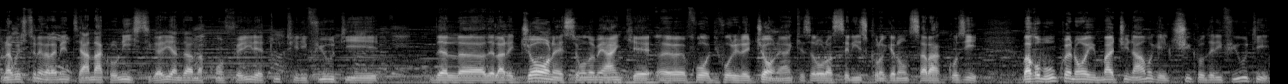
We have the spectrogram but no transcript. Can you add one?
una questione veramente anacronistica, lì andranno a conferire tutti i rifiuti del, della regione e secondo me anche eh, fuori, di fuori regione, anche se loro asseriscono che non sarà così. Ma comunque noi immaginiamo che il ciclo dei rifiuti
